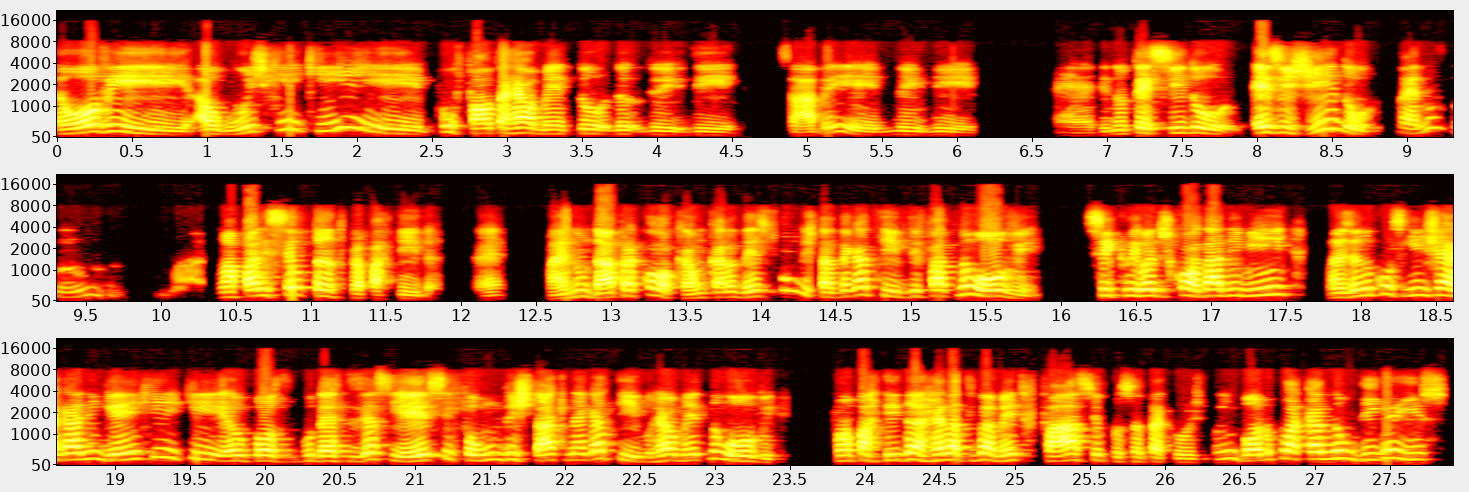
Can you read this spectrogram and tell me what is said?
Então houve alguns que, que por falta realmente do, do de, de, sabe, de, de, é, de, não ter sido exigido, né? não, não apareceu tanto para a partida. Né? Mas não dá para colocar um cara desse como estado negativo. De fato, não houve. Ciclismo vai discordar de mim, mas eu não consegui enxergar ninguém que, que eu pudesse dizer assim: esse foi um destaque negativo. Realmente não houve. Foi uma partida relativamente fácil para o Santa Cruz, embora o placar não diga isso.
